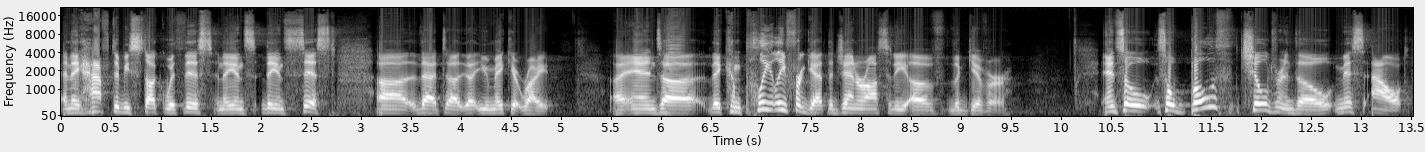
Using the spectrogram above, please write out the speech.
and they have to be stuck with this, and they, ins- they insist uh, that, uh, that you make it right. Uh, and uh, they completely forget the generosity of the giver. And so, so both children, though, miss out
